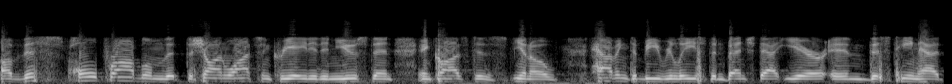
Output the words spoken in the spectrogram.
of this whole problem that Deshaun Watson created in Houston and caused his, you know, having to be released and benched that year, and this team had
